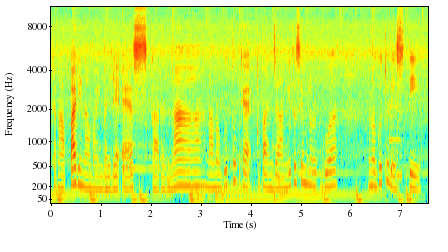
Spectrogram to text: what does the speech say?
Kenapa dinamain by DS? Karena nama gue tuh kayak kepanjangan gitu sih menurut gue. Nama gue tuh Desti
